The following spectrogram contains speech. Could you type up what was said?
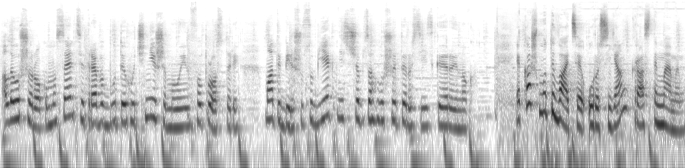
Але у широкому сенсі треба бути гучнішими у інфопросторі, мати більшу суб'єктність, щоб заглушити російський ринок. Яка ж мотивація у росіян красти меми?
